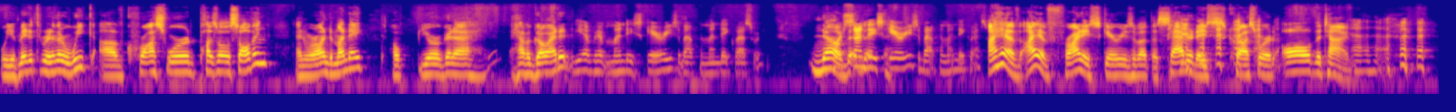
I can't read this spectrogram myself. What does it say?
We have made it through another week of crossword puzzle solving, and we're on to Monday. Hope you're gonna have a go at it. Do you ever have Monday scaries about the Monday crossword? No, Or th- th- Sunday scaries about the Monday crossword? I have I have Friday scaries about the Saturday crossword all the time. Uh-huh.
